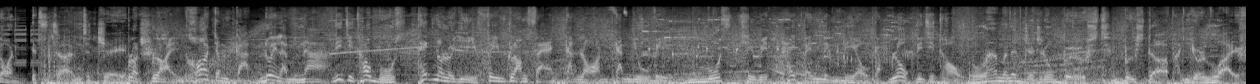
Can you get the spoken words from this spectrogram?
ยนต์ It's time to change ปลดปล่อยข้อจำกัดด้วยลามิน่าดิจิทัลบูสต์เทคโนโลยีฟิล์มกรองแสงกันร้อนกัน UV บูสต์ชีวิตให้เป็นหนึ่งเดียวกับโลกดิจิทัล Laminate Digital Boost Boost up your life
